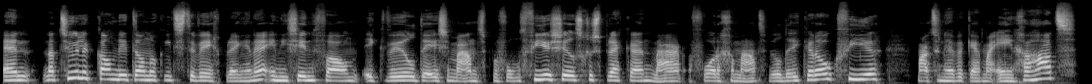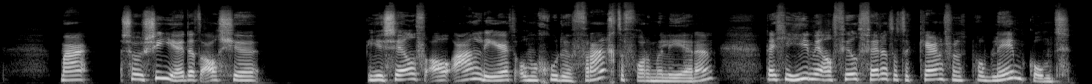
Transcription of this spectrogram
En natuurlijk kan dit dan ook iets teweeg brengen. Hè? In die zin van, ik wil deze maand bijvoorbeeld vier salesgesprekken, maar vorige maand wilde ik er ook vier, maar toen heb ik er maar één gehad. Maar zo zie je dat als je jezelf al aanleert om een goede vraag te formuleren, dat je hiermee al veel verder tot de kern van het probleem komt.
